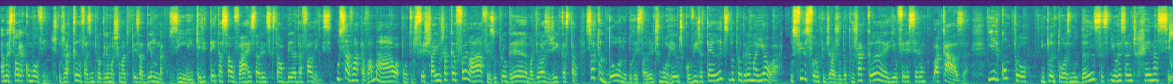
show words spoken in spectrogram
É uma história comovente. O Jacan faz um programa chamado Pesadelo na Cozinha, em que ele tenta salvar restaurantes que estão à beira da falência. O Savá estava mal, a ponto de fechar, e o Jacan foi lá, fez o programa, deu as dicas tal. Só que o dono do restaurante morreu de Covid até antes do programa ir ao ar. Os filhos foram pedir ajuda para o Jacan e ofereceram a casa. E ele comprou implantou as mudanças e o restaurante renasceu.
